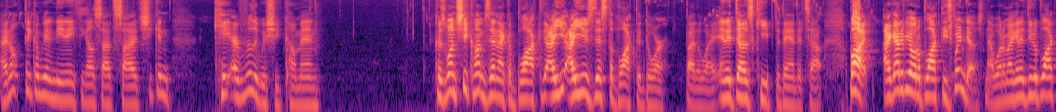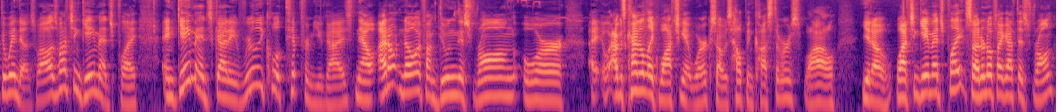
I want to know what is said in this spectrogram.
I don't think I'm going to need anything else outside. She can... Kate, I really wish she'd come in. Because once she comes in, I could block... I, I use this to block the door. By the way, and it does keep the bandits out. But I got to be able to block these windows. Now, what am I going to do to block the windows? Well, I was watching Game Edge play, and Game Edge got a really cool tip from you guys. Now, I don't know if I'm doing this wrong or I, I was kind of like watching it work, so I was helping customers while you know watching Game Edge play. So I don't know if I got this wrong,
